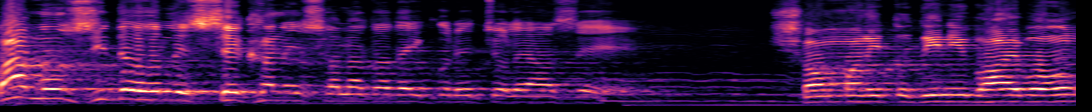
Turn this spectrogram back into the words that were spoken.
বা মসজিদে হলে সেখানে সলাত আদায় করে চলে আসে। সম্মানিত দিনী ভাই বোন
